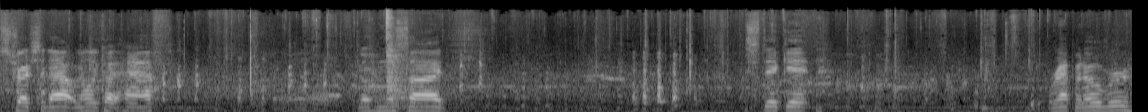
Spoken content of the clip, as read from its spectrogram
stretched it out. We only cut half. Go from this side, stick it, wrap it over.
